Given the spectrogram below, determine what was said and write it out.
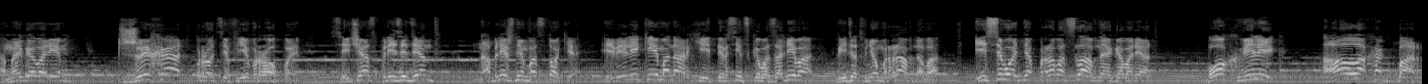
А мы говорим джихад против Европы. Сейчас президент на Ближнем Востоке и великие монархии Персидского залива видят в нем равного. И сегодня православные говорят, Бог велик, Аллах Акбар.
